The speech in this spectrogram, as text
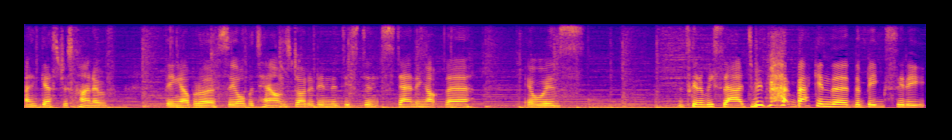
I guess just kind of being able to see all the towns dotted in the distance, standing up there, it was, it's going to be sad to be back, back in the, the big city.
